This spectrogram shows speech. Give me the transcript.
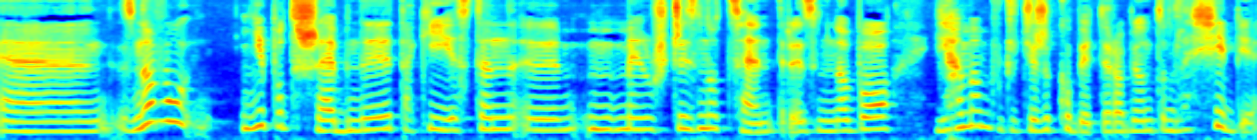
E, znowu niepotrzebny taki jest ten y, mężczyznocentryzm, no bo ja mam poczucie, że kobiety robią to dla siebie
